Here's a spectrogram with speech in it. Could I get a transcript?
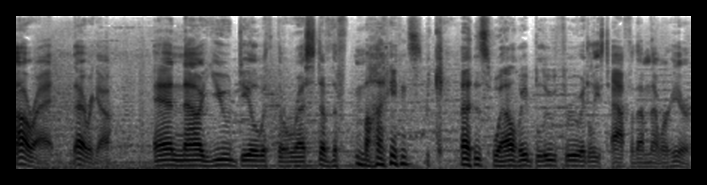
Alright, there we go. And now you deal with the rest of the mines, because, well, we blew through at least half of them that were here.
